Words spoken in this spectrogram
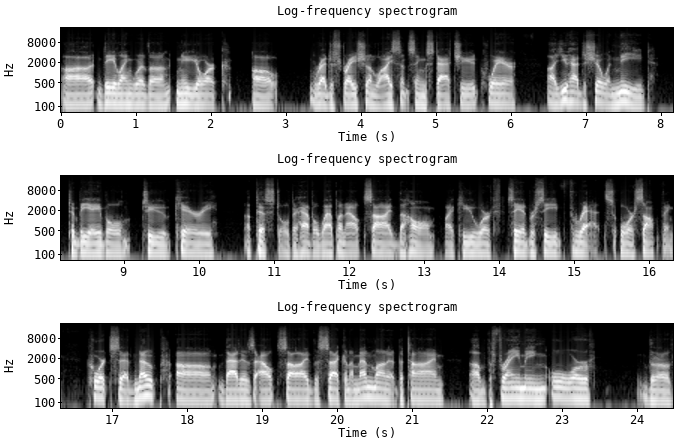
uh, dealing with a New York uh, registration licensing statute where uh, you had to show a need to be able to carry a pistol, to have a weapon outside the home, like you were, say, had received threats or something. Court said, nope, uh, that is outside the Second Amendment at the time of the framing or the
